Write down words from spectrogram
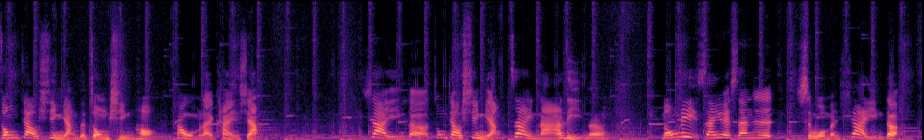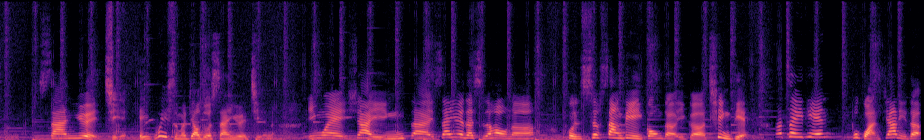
宗教信仰的中心哈。那我们来看一下。夏营的宗教信仰在哪里呢？农历三月三日是我们夏营的三月节。诶，为什么叫做三月节呢？因为夏营在三月的时候呢，会是上帝宫的一个庆典。那这一天，不管家里的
